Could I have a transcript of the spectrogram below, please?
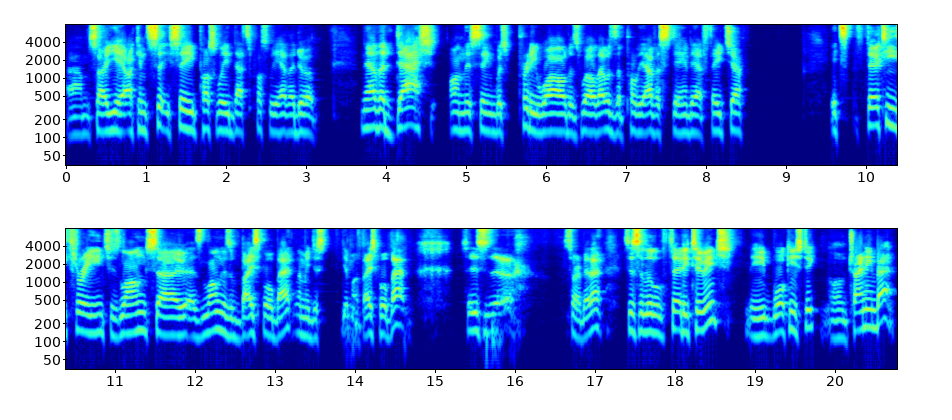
Um, so yeah, I can see, see possibly that's possibly how they do it. Now the dash on this thing was pretty wild as well. That was the probably other standout feature. It's 33 inches long, so as long as a baseball bat. Let me just get my baseball bat. So this is a sorry about that. It's just a little 32 inch, the walking stick or training bat.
